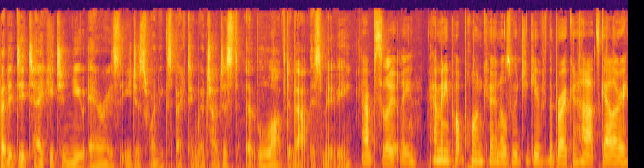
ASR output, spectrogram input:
But it did take you to new areas that you just weren't expecting, which I just uh, loved about this movie. Absolutely. How many popcorn kernels would you give the Broken Hearts Gallery?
